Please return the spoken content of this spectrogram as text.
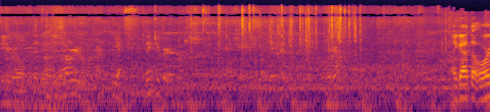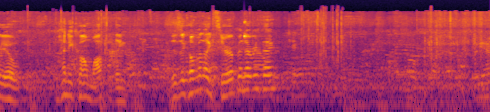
B-roll footage. Oh, yes, thank you very much. I got the Oreo honeycomb waffle thing. Does it come with like syrup and everything? I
